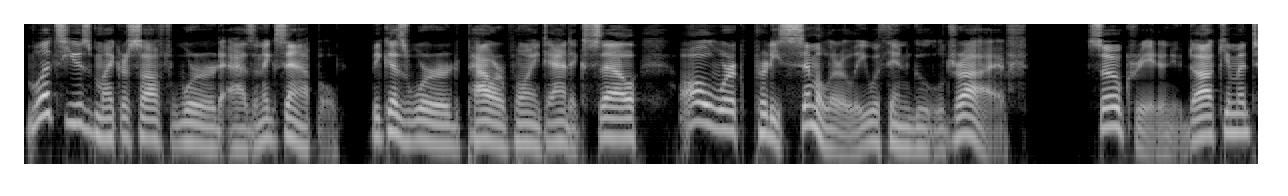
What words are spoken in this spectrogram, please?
Let's use Microsoft Word as an example, because Word, PowerPoint, and Excel all work pretty similarly within Google Drive. So create a new document,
